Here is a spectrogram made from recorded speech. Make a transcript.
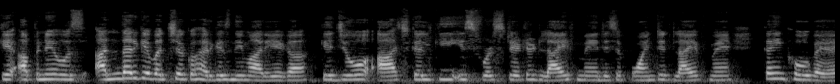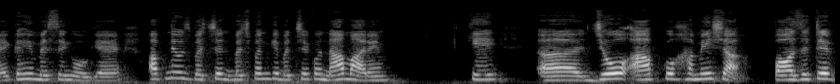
कि अपने उस अंदर के बच्चे को हरगिज नहीं मारिएगा कि जो आजकल की इस फ्रस्ट्रेटेड लाइफ में डिसअपॉइंटेड लाइफ में कहीं खो गया है, कहीं मिसिंग हो गया है, अपने उस बच्चे, बचपन के बच्चे को ना मारें कि जो आपको हमेशा पॉजिटिव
